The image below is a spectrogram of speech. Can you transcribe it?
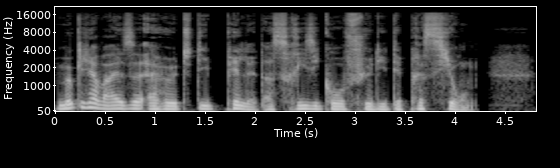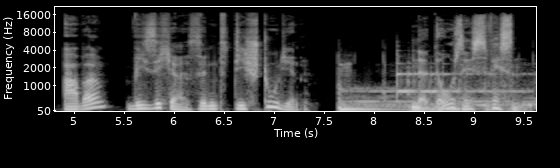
Möglicherweise erhöht die Pille das Risiko für die Depression. Aber wie sicher sind die Studien? Ne Dosis Wissen,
